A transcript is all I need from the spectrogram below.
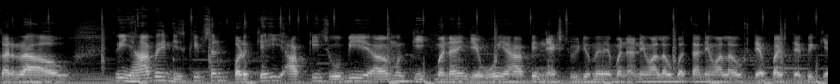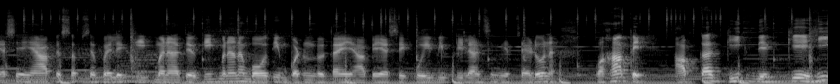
कर रहा हूँ। तो यहाँ पे डिस्क्रिप्शन पढ़ के ही आपकी जो भी, हम गीक बनाएँगे, वो यहाँ पे नेक्स्ट वीडियो में मैं बनाने वाला हूँ, बताने वाला हूँ स्टेप बाय स्टेप कैसे यहाँ पे सबसे पहले गीक बनाते हो। गीक बनाना बहुत ही इंपॉर्टेंट होता है। यहाँ पे ऐसे कोई भी फ्रीलांसिंग वेबसाइट हो ना, वहाँ पे आपका गीक देख के ही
